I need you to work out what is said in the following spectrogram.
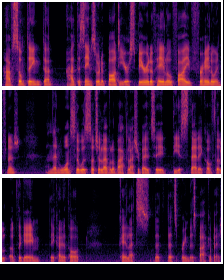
have something that had the same sort of body or spirit of Halo 5 for Halo Infinite. And then once there was such a level of backlash about say the aesthetic of the of the game, they kind of thought, okay, let's let, let's bring this back a bit.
